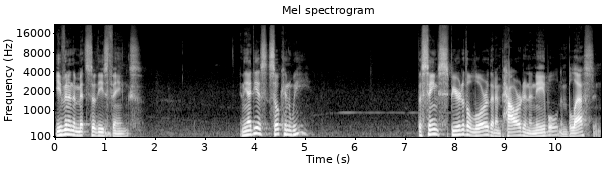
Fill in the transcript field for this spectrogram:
even in the midst of these things. And the idea is so can we. The same Spirit of the Lord that empowered and enabled and blessed and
